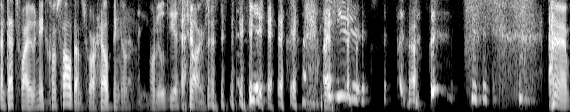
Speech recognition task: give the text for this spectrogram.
And that's why we need consultants who are helping on. Exactly. on Guilty as charged. Yeah. Are yes. you?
